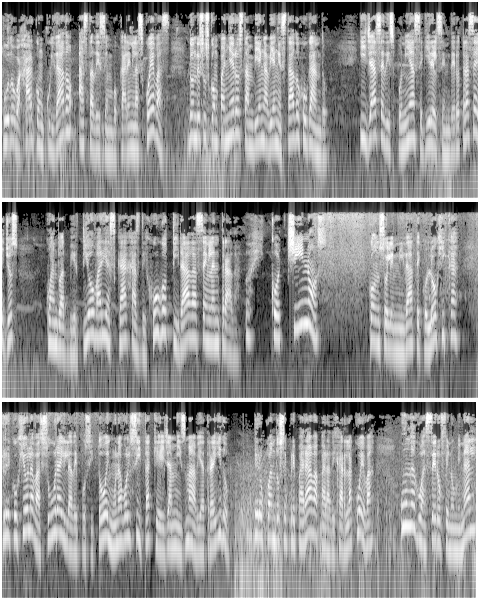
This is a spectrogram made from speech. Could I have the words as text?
pudo bajar con cuidado hasta desembocar en las cuevas, donde sus compañeros también habían estado jugando, y ya se disponía a seguir el sendero tras ellos cuando advirtió varias cajas de jugo tiradas en la entrada. ¡Uy, cochinos! Con solemnidad ecológica, recogió la basura y la depositó en una bolsita que ella misma había traído. Pero cuando se preparaba para dejar la cueva, un aguacero fenomenal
